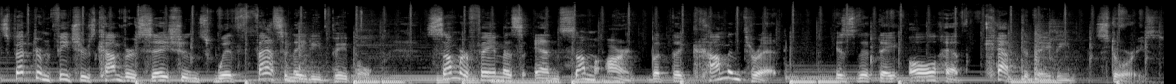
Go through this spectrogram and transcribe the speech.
Spectrum features conversations with fascinating people some are famous and some aren't, but the common thread is that they all have captivating stories.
